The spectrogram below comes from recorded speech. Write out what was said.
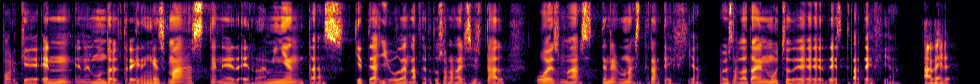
Porque en, el mundo del trading es más tener herramientas que te ayuden a hacer tus análisis y tal, o es más tener una estrategia. Pues se habla también mucho de, estrategia. A ver,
